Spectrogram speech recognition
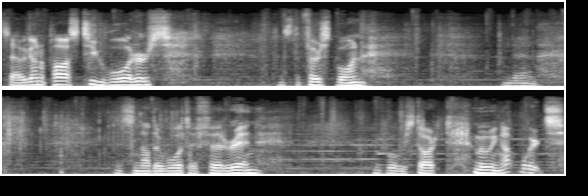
So we're gonna pass two waters. That's the first one. And then there's another water further in before we start moving upwards.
